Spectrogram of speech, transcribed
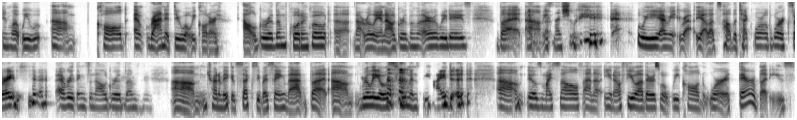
and what we um, called and ran it through what we called our algorithm, quote unquote. Uh, not really an algorithm in the early days, but um, essentially, we, I mean, yeah, that's how the tech world works, right? Everything's an algorithm. mhm. Um, try to make it sexy by saying that, but um, really, it was humans behind it. Um, it was myself and uh, you know a few others. What we called were TheraBuddies.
